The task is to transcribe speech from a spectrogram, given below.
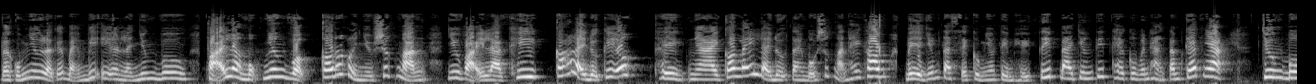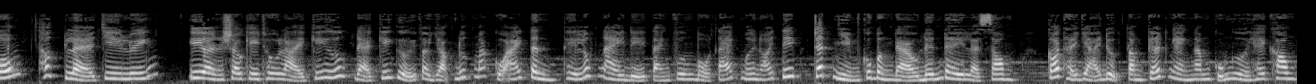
và cũng như là các bạn biết Ian là nhân vương, phải là một nhân vật có rất là nhiều sức mạnh như vậy là khi có lại được ký ức thì ngài có lấy lại được toàn bộ sức mạnh hay không? Bây giờ chúng ta sẽ cùng nhau tìm hiểu tiếp ba chương tiếp theo của Vĩnh Hằng Tâm Kết nha. Chương 4: Thất lệ chi luyến Ian sau khi thu lại ký ức đã ký gửi vào giọt nước mắt của ái tình thì lúc này Địa Tạng Vương Bồ Tát mới nói tiếp, trách nhiệm của bần đạo đến đây là xong, có thể giải được tâm kết ngàn năm của người hay không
